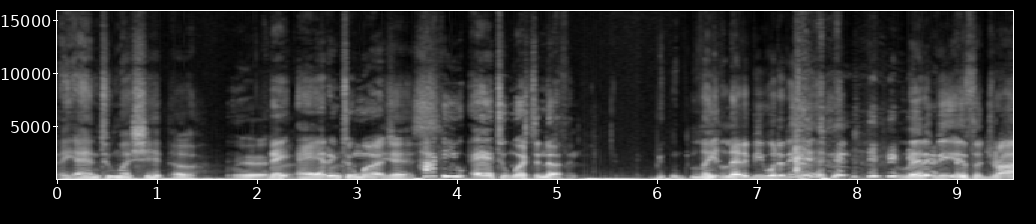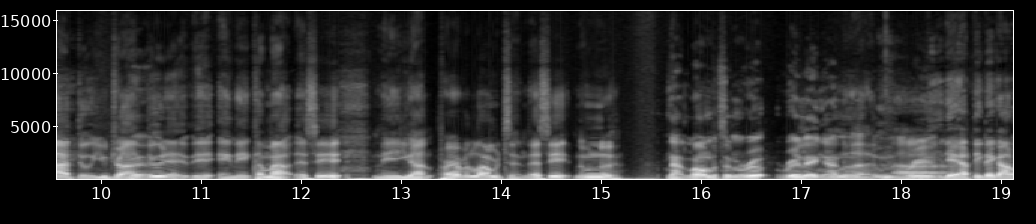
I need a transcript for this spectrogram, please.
they adding too much shit. There. Yeah. They adding too much. Yes. How can you add too much to nothing? Let, let it be what it is. let it be. It's a drive through. You drive Yeah. through that bit and then come out. That's it. And then you got Purvis Lumberton. That's it. Them the, Now Lumberton re- really ain't got nothing to Nah. real. Yeah, I think they got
